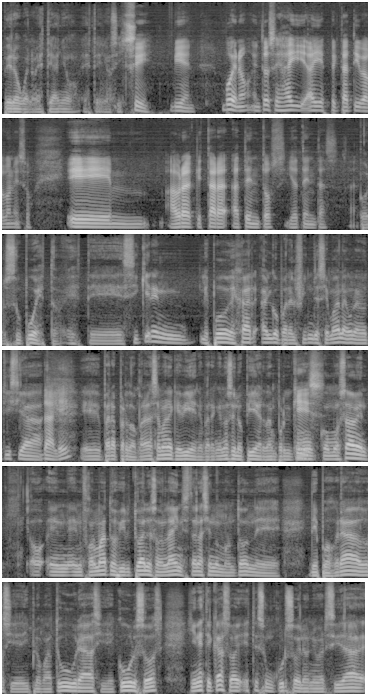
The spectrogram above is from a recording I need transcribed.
pero bueno, este año, este año sí. Sí, bien. Bueno, entonces hay, hay expectativa con eso. Eh, habrá que estar atentos y atentas. Por supuesto. Este, si quieren, les puedo dejar algo para el fin de semana, una noticia. Dale. Eh, para, perdón, para la semana que viene, para que no se lo pierdan, porque como, como, saben, en, formatos virtuales online se están haciendo un montón de, posgrados y de diplomaturas y de cursos. Y en este caso, este es un curso de la Universidad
